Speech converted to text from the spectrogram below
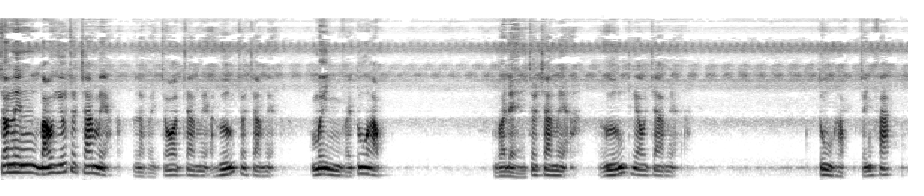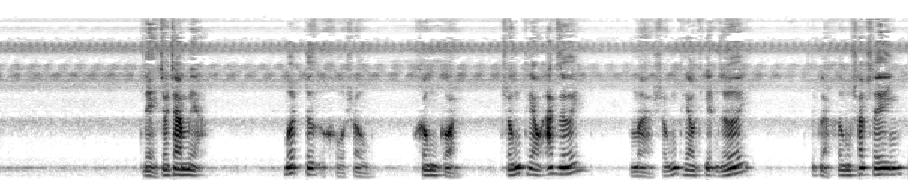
Cho nên báo hiếu cho cha mẹ là phải cho cha mẹ, hướng cho cha mẹ. Mình phải tu học và để cho cha mẹ hướng theo cha mẹ tu học chánh pháp. Để cho cha mẹ bớt tự khổ sầu, không còn sống theo ác giới mà sống theo thiện giới, tức là không sát sinh,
